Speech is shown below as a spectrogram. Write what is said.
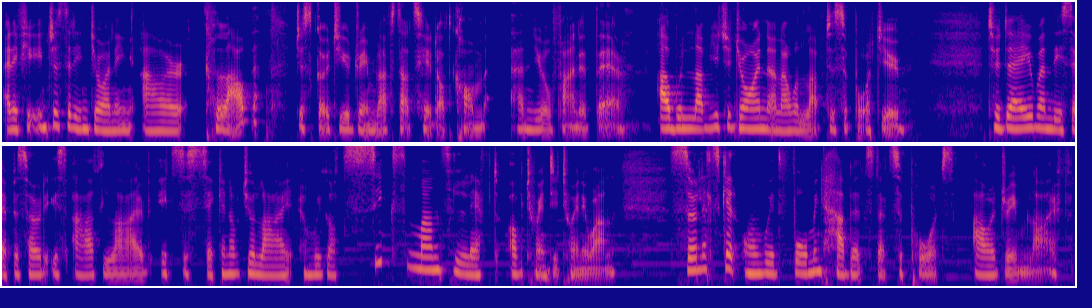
And if you're interested in joining our club, just go to yourdreamlifestartshere.com and you'll find it there. I would love you to join and I would love to support you. Today, when this episode is out live, it's the 2nd of July, and we got six months left of 2021. So let's get on with forming habits that supports our dream life.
